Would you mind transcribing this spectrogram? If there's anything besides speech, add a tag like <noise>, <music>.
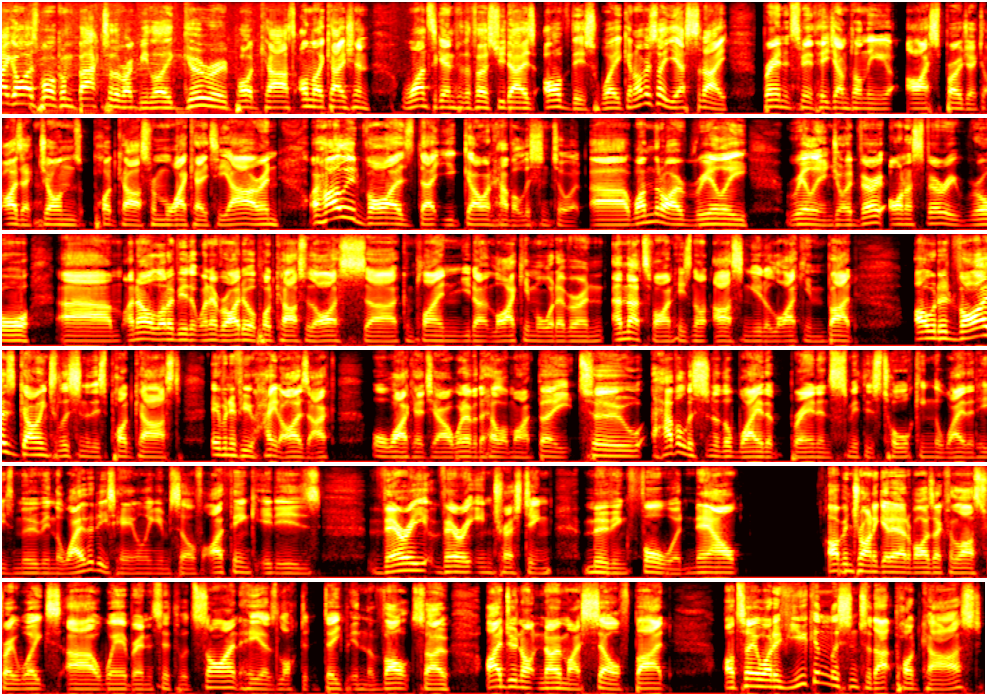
G'day, guys. Welcome back to the Rugby League Guru podcast on location once again for the first few days of this week. And obviously, yesterday, Brandon Smith, he jumped on the ICE project, Isaac John's podcast from YKTR. And I highly advise that you go and have a listen to it. Uh, one that I really really enjoyed. Very honest, very raw. Um, I know a lot of you that whenever I do a podcast with Ice, uh, complain you don't like him or whatever, and and that's fine. He's not asking you to like him, but I would advise going to listen to this podcast, even if you hate Isaac or YKTR or whatever the hell it might be, to have a listen to the way that Brandon Smith is talking, the way that he's moving, the way that he's handling himself. I think it is very, very interesting moving forward. Now, I've been trying to get out of Isaac for the last three weeks uh, where Brandon Smith would sign. He has locked it deep in the vault. So I do not know myself, but I'll tell you what, if you can listen to that podcast,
